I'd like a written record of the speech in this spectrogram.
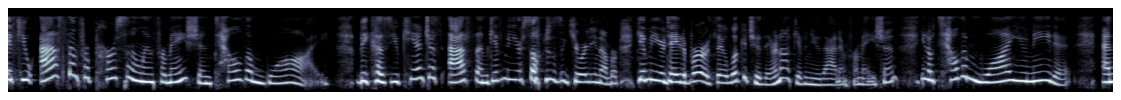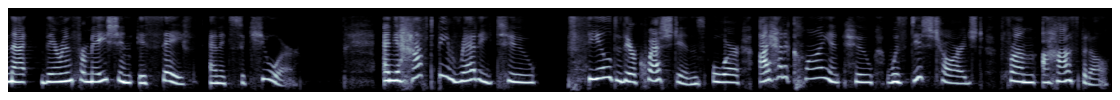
If you ask them for personal information, tell them why. Because you can't just ask them, give me your social security number, give me your date of birth. They'll look at you. They're not giving you that information. You know, tell them why you need it and that their information is safe and it's secure. And you have to be ready to field their questions or I had a client who was discharged from a hospital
